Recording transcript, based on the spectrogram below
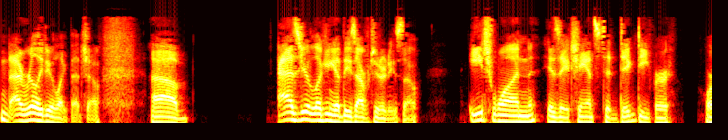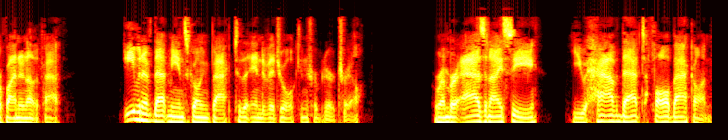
I really do like that show. Um, as you're looking at these opportunities though, each one is a chance to dig deeper or find another path even if that means going back to the individual contributor trail. Remember, as an IC, you have that to fall back on.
